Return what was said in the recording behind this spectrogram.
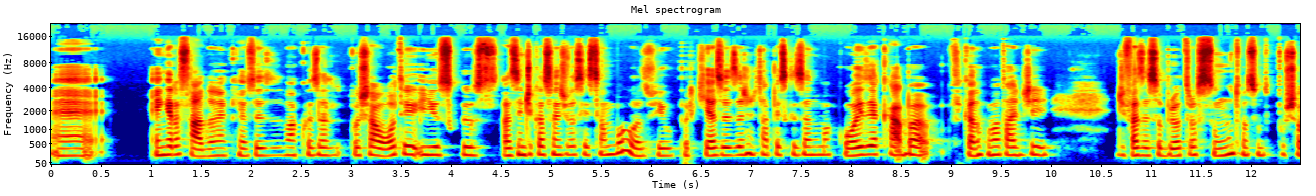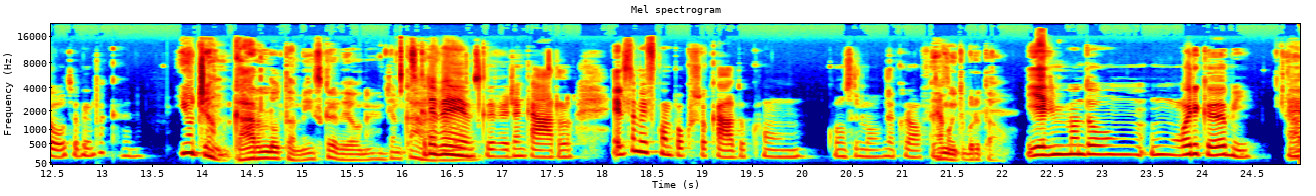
É, é engraçado, né? Que às vezes uma coisa puxa a outra e, e os- os- as indicações de vocês são boas, viu? Porque às vezes a gente tá pesquisando uma coisa e acaba ficando com vontade de, de fazer sobre outro assunto, o assunto puxa outro, é bem bacana. E o Giancarlo também escreveu, né? Giancarlo. Escreveu, escreveu Giancarlo. Ele também ficou um pouco chocado com, com os irmãos necrófilos. É muito brutal. E ele me mandou um, um origami. Ah,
